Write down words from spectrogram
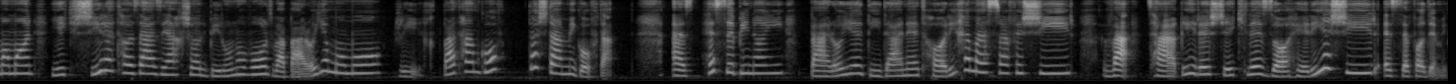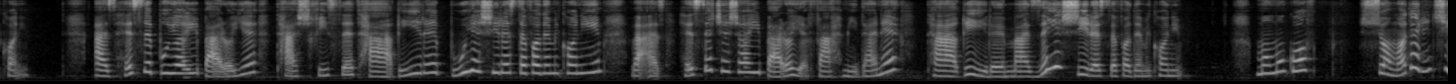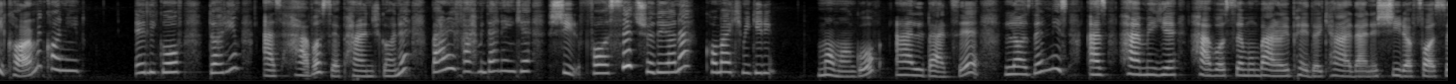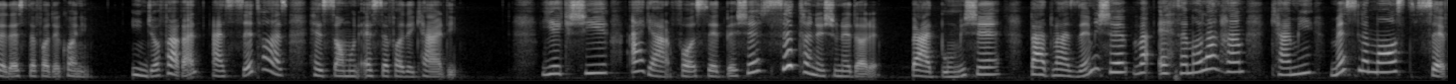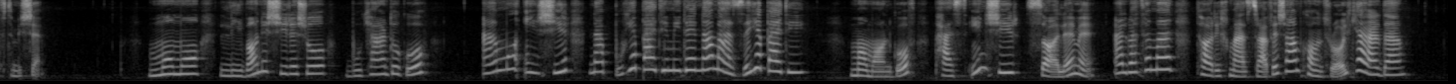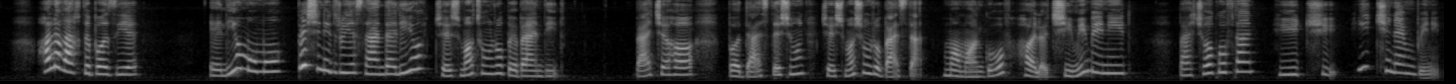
مامان یک شیر تازه از یخچال بیرون آورد و برای مومو ریخت. بعد هم گفت داشتم می‌گفتم. از حس بینایی برای دیدن تاریخ مصرف شیر و تغییر شکل ظاهری شیر استفاده می کنیم. از حس بویایی برای تشخیص تغییر بوی شیر استفاده می کنیم و از حس چشایی برای فهمیدن تغییر مزه شیر استفاده می کنیم. مومو گفت شما دارین چی کار می کنید؟ الی گفت داریم از حواس پنجگانه برای فهمیدن اینکه شیر فاسد شده یا نه کمک می‌گیریم. مامان گفت البته لازم نیست از همه حواسمون برای پیدا کردن شیر فاسد استفاده کنیم. اینجا فقط از سه تا از حسامون استفاده کردیم. یک شیر اگر فاسد بشه سه تا نشونه داره. بدبو میشه بدمزه میشه و احتمالا هم کمی مثل ماست سفت میشه. مومو لیوان شیرش رو بو کرد و گفت اما این شیر نه بوی بدی میده نه مزه بدی. مامان گفت پس این شیر سالمه. البته من تاریخ مصرفشم کنترل کردم. حالا وقت بازیه. الی و مومو بشینید روی صندلی و چشماتون رو ببندید. بچه ها با دستشون چشماشون رو بستن. مامان گفت حالا چی می‌بینید؟ بچه ها گفتن هیچی هیچی نمی‌بینیم.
